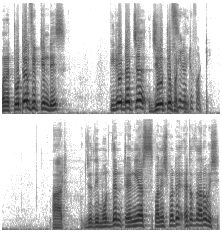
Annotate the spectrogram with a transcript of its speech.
মানে টোটাল ফিফটিন ডেজ পিরিয়ডটা হচ্ছে জিরো টু ফোরটি আর যদি মোর দেন টেন ইয়ার্স পানিশমেন্টে এটা তো আরও বেশি।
